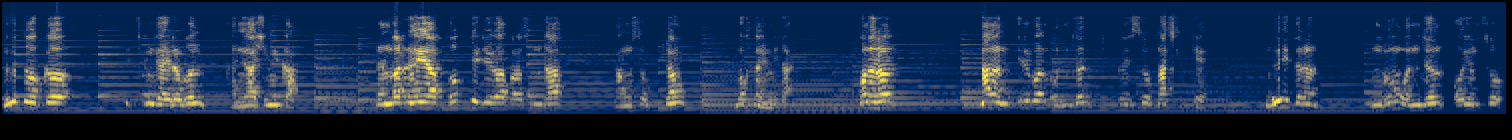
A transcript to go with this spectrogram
유튜브 시청자 여러분 안녕하십니까? 얼마는 해야 법규제가 바랐습니다. 강석정 목사입니다. 오늘은 나는 일본 원전 의수 마실게. 너희들은 공공 원전 오염수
